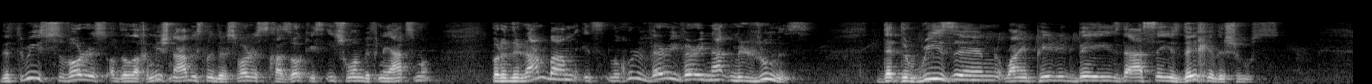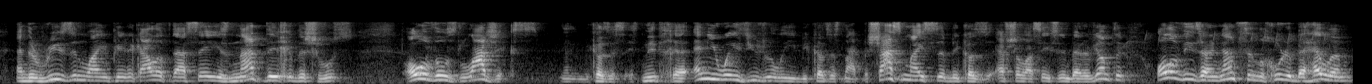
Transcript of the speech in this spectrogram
the three svaris of the Lechem Mishnah, obviously they're svaris chazokis, each one b'fnei atzmo. But in the Rambam, it's very, very not mirumas that the reason why in Perik Beis the Asay is Deiche the Shvus, and the reason why in Perik Aleph the Asay is not Deiche the Shvus, all of those logics, because it's, it's anyways usually, because it's not B'Shas Maisa, because Efshal Asay is in Berev Yom all of these are Gansen L'chura Behelem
